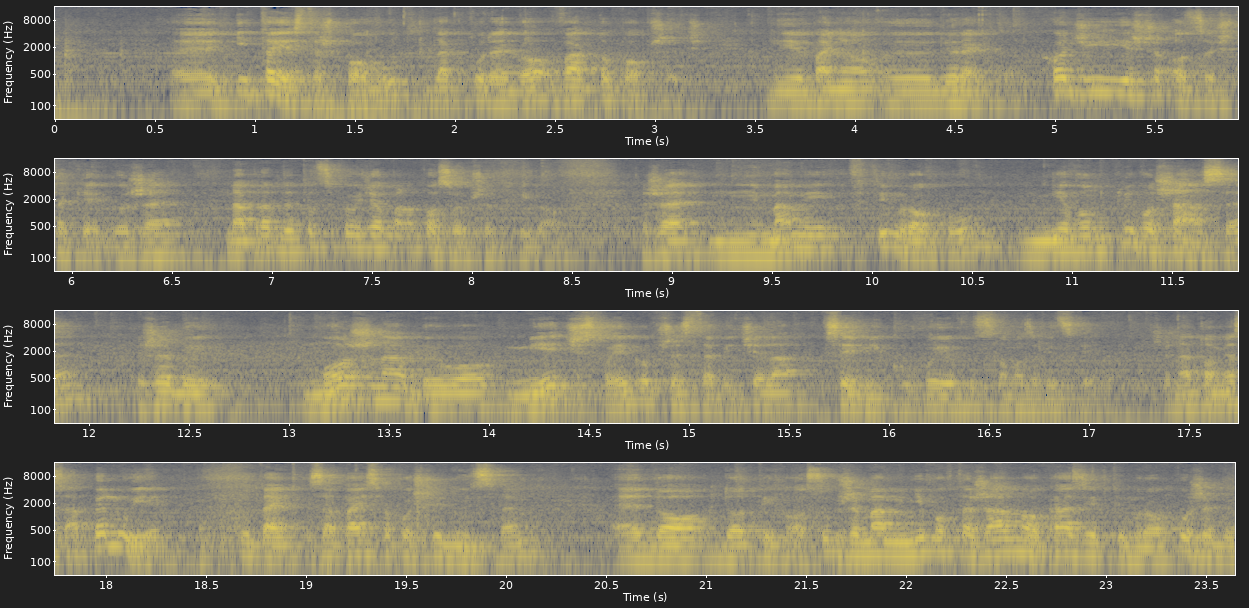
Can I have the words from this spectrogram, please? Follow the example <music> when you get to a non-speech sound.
I to jest też powód, dla którego warto poprzeć Panią e, Dyrektor. Chodzi jeszcze o coś takiego, że naprawdę to, co powiedział Pan poseł przed chwilą, że mm, mamy w tym roku niewątpliwą szansę, żeby można było mieć swojego przedstawiciela w Sejmiku Województwa Mazowieckiego. Natomiast apeluję tutaj za Państwa pośrednictwem e, do, do tych osób, że mamy niepowtarzalną okazję w tym roku, żeby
